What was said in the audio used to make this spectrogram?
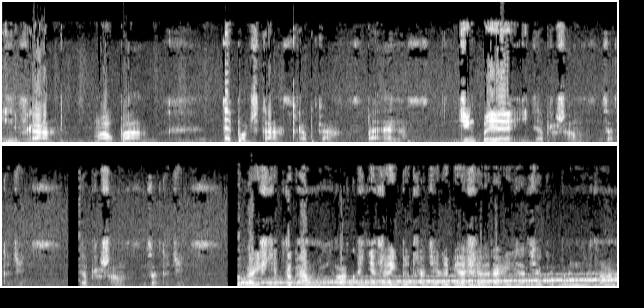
infra.epoczta.pl Dziękuję i zapraszam za tydzień. Zapraszam za tydzień. Słuchaliście programu Michała Kośnierza i Piotra Cielebiasia, realizacja Grupa Infra.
